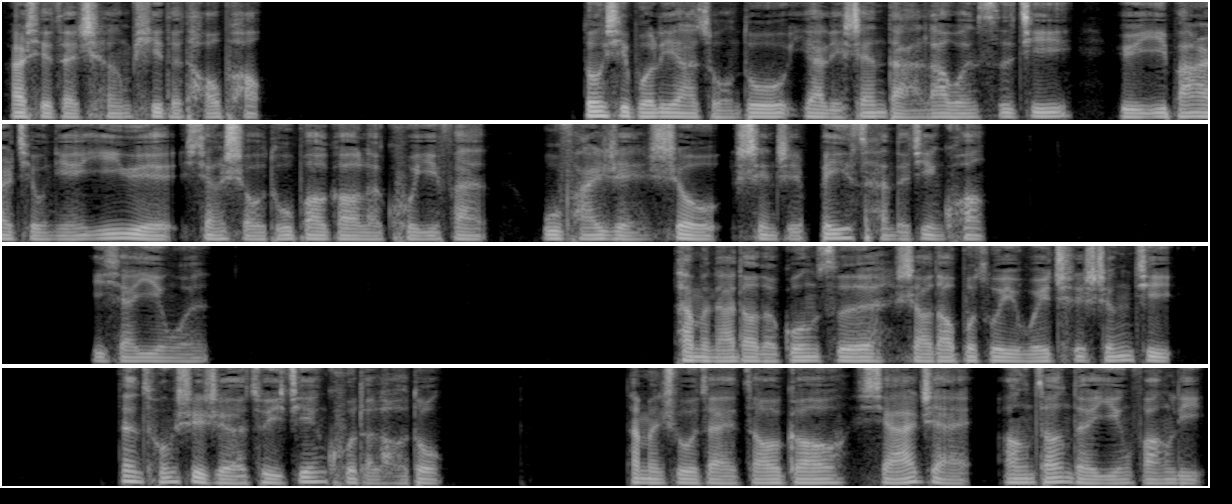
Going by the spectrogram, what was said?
而且在成批的逃跑。东西伯利亚总督亚历山大·拉文斯基于1829年1月向首都报告了苦役犯。无法忍受甚至悲惨的境况。以下译文：他们拿到的工资少到不足以维持生计，但从事着最艰苦的劳动。他们住在糟糕、狭窄、肮脏的营房里，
